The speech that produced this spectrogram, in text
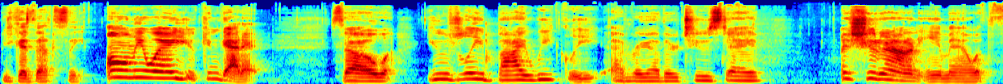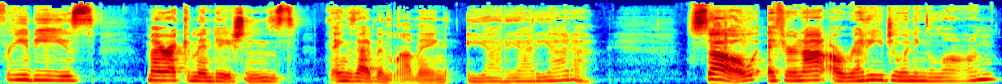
because that's the only way you can get it. So, usually bi weekly, every other Tuesday, I shoot out an email with freebies, my recommendations, things I've been loving, yada, yada, yada. So, if you're not already joining along,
